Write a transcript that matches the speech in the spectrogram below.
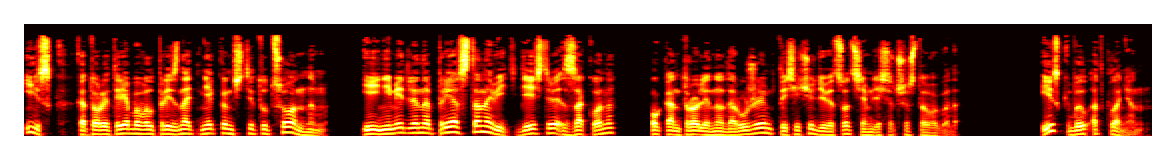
иск, который требовал признать неконституционным и немедленно приостановить действие закона о контроле над оружием 1976 года. Иск был отклонен.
